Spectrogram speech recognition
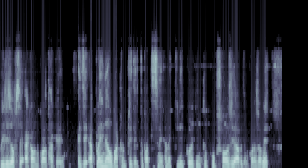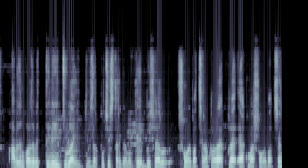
বিডি জবসে অ্যাকাউন্ট করা থাকে, এই যে অ্যাপ্লাই নাও বাটনটি দেখতে পাচ্ছেন, এখানে ক্লিক করে কিন্তু খুব সহজেই আবেদন করা যাবে। আবেদন করা যাবে তিনই জুলাই দুই হাজার পঁচিশ তারিখের মধ্যে। বিশাল সময় পাচ্ছেন আপনারা, প্রায় এক মাস সময় পাচ্ছেন।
